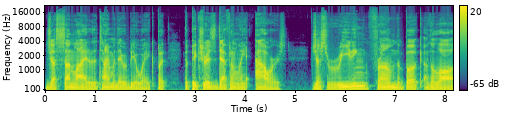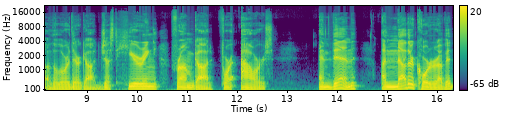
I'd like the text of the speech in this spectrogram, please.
just sunlight or the time when they would be awake, but the picture is definitely hours. Just reading from the book of the law of the Lord their God, just hearing from God for hours. And then another quarter of it,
